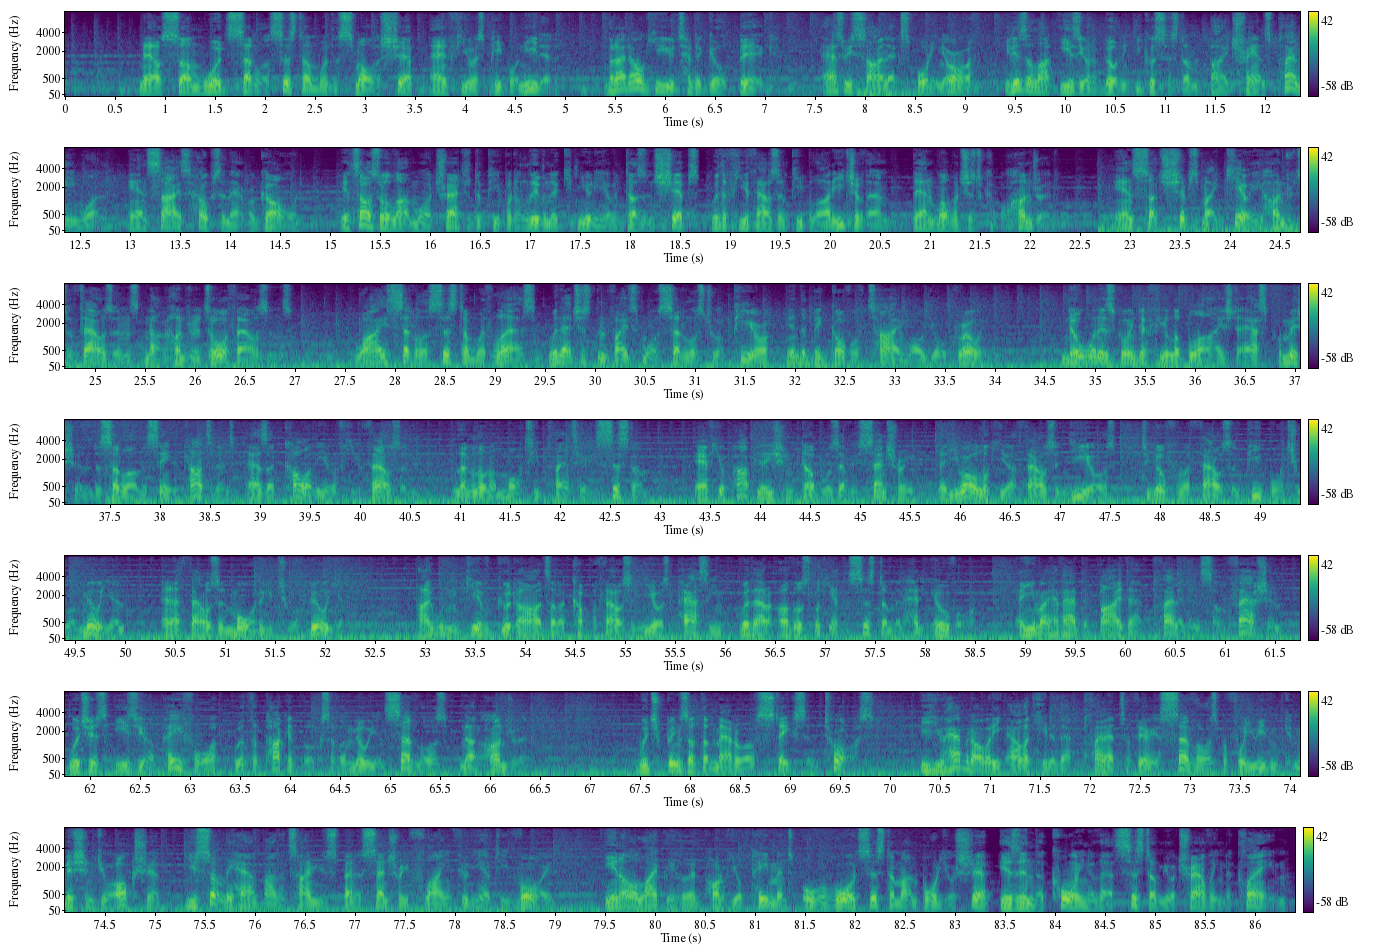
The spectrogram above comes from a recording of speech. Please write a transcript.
Now, some would settle a system with the smallest ship and fewest people needed, but I'd argue you tend to go big. As we saw in Exporting Earth, it is a lot easier to build an ecosystem by transplanting one, and size helps in that regard. It's also a lot more attractive to people to live in a community of a dozen ships with a few thousand people on each of them than one with just a couple hundred. And such ships might carry hundreds of thousands, not hundreds or thousands. Why settle a system with less when that just invites more settlers to appear in the big gulf of time while you're growing? no one is going to feel obliged to ask permission to settle on the same continent as a colony of a few thousand, let alone a multi planetary system. And if your population doubles every century, then you are looking at a thousand years to go from a thousand people to a million, and a thousand more to get to a billion. I wouldn't give good odds on a couple thousand years passing without others looking at the system and heading over, and you might have had to buy that planet in some fashion, which is easier to pay for with the pocketbooks of a million settlers, not a hundred. Which brings up the matter of stakes and tours. If you haven't already allocated that planet to various settlers before you even commissioned your Ark ship, you certainly have by the time you spent a century flying through the empty void, in all likelihood, part of your payment or reward system on board your ship is in the coin of that system you're traveling to claim.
